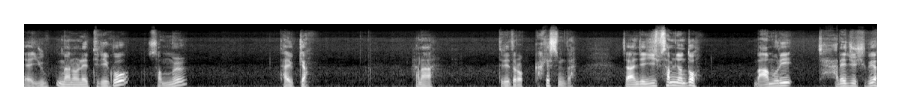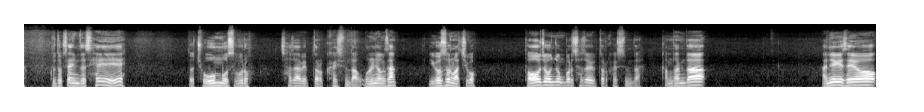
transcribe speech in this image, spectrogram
예, 6만 원에 드리고 선물 다육경 하나 드리도록 하겠습니다. 자, 이제 23년도 마무리 잘 해주시고요. 구독자님들 새해에 또 좋은 모습으로 찾아뵙도록 하겠습니다. 오늘 영상 이것으로 마치고 더 좋은 정보로 찾아뵙도록 하겠습니다. 감사합니다. 안녕히 계세요.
